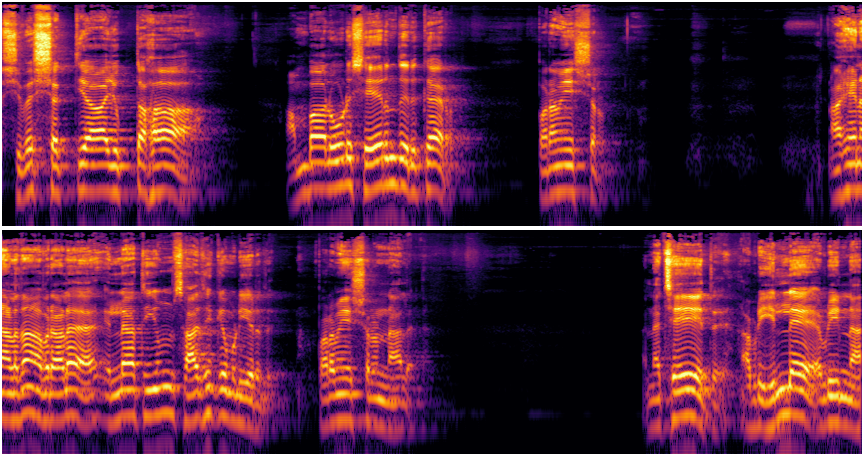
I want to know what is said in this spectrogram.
சிவசக்தியா யுக்தா அம்பாலோடு சேர்ந்து இருக்கார் பரமேஸ்வரன் ஆகையினால தான் அவரால் எல்லாத்தையும் சாதிக்க முடிகிறது. பரமேஸ்வரனால். நச்சேத் அப்படி இல்லை அப்படின்னா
